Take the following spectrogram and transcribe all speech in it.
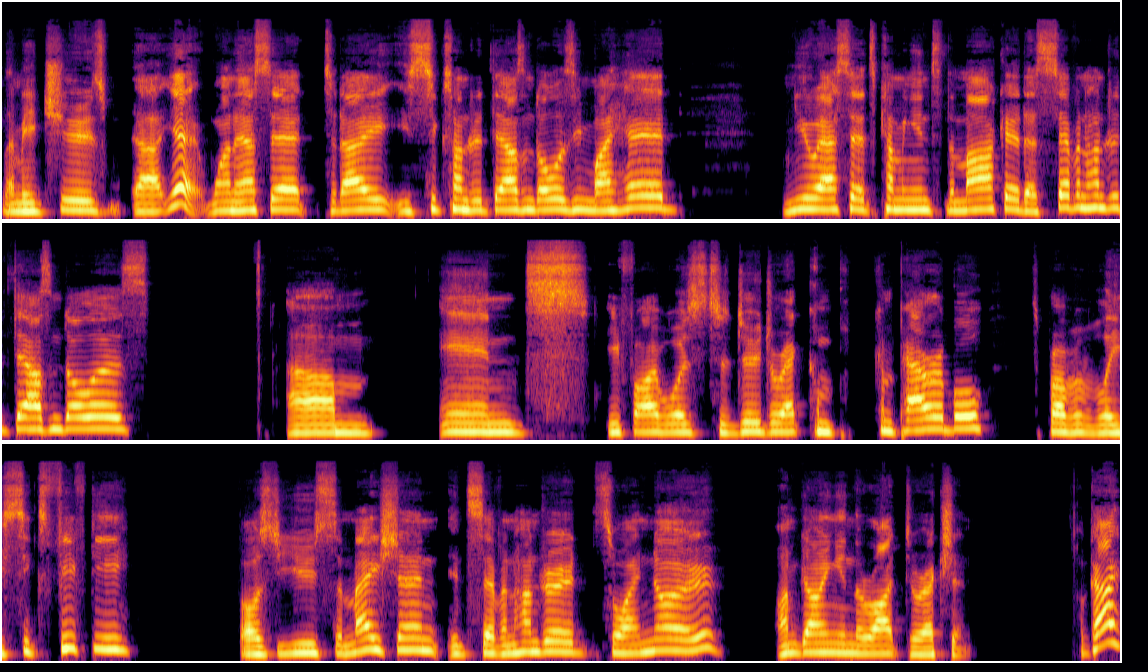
let me choose, uh, yeah, one asset today is $600,000 in my head. New assets coming into the market are $700,000. Um, and if I was to do direct comp- comparable, it's probably 650. I was to use summation, it's 700. So I know I'm going in the right direction. Okay.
